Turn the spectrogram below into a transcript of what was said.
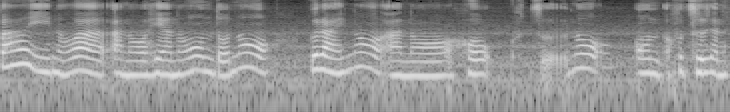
番いいのはあの部屋の温度のぐらいのあの普通の温普通じゃない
